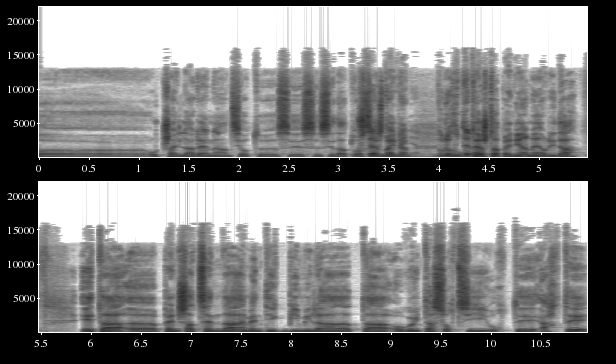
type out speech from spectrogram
uh, otsailaren antziot ze, ze, ze datu zen, baina urte astapenean, hori da, eta uh, pentsatzen da, hementik 2000 eta ogoita sortzi urte arte,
